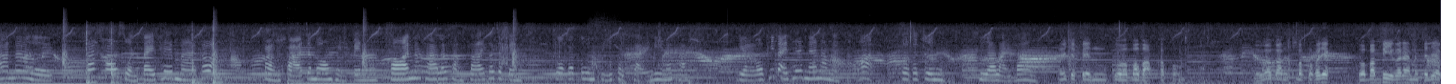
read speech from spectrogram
ด้านหน้าเลย ถ้าเข้าสวนไตรเทพมาก็ฝั่งขวาจะมองเห็นเป็นค้อนนะคะ แล้วฝั่งซ้ายก็จะเป็นตัวการ์ตูนสีสดใสนี่นะคะ เดี๋ยวพี่ไตรเทพแนะนำหน่อยค่ะว่าตัวการ์ตูนคืออะไรบ้าง อันนี้จะเป็นตัวบอบับครับผม หรือว่าบางบางคนก็เรียกตัวบับบี้ก็ได้มันจะเรียก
